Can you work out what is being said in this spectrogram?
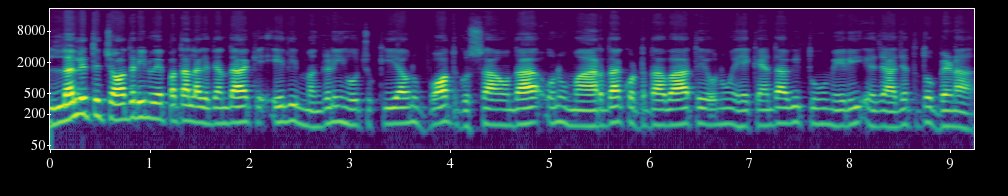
ਲਲਿਤ ਚੌਧਰੀ ਨੂੰ ਇਹ ਪਤਾ ਲੱਗ ਜਾਂਦਾ ਕਿ ਇਹਦੀ ਮੰਗਣੀ ਹੋ ਚੁੱਕੀ ਆ, ਉਹਨੂੰ ਬਹੁਤ ਗੁੱਸਾ ਆਉਂਦਾ, ਉਹਨੂੰ ਮਾਰਦਾ, ਕੁੱਟਦਾ ਵਾ ਤੇ ਉਹਨੂੰ ਇਹ ਕਹਿੰਦਾ ਵੀ ਤੂੰ ਮੇਰੀ ਇਜਾਜ਼ਤ ਤੋਂ ਬਿਨਾ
